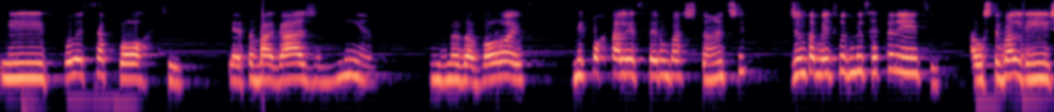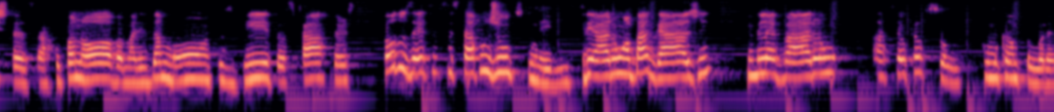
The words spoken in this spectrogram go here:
E todo esse aporte, essa bagagem minha, os meus avós, me fortaleceram bastante, juntamente com os meus referentes, os tribalistas, a Roupa Nova, Marisa Monte, os Beatles, Carters, todos esses estavam juntos comigo, criaram uma bagagem que me levaram a ser o que eu sou como cantora.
